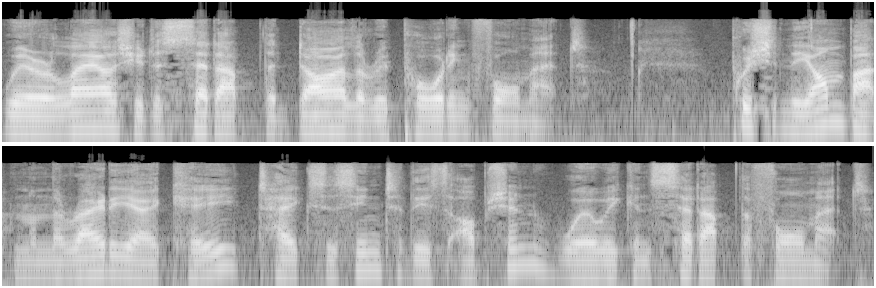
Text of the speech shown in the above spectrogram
where it allows you to set up the dialer reporting format. Pushing the on button on the radio key takes us into this option where we can set up the format.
